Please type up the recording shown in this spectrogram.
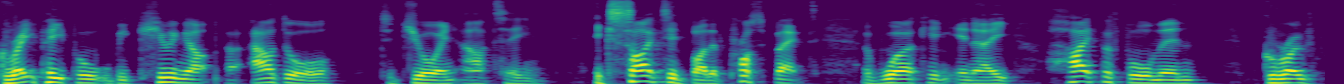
great people will be queuing up at our door to join our team, excited by the prospect of working in a high performing, growth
